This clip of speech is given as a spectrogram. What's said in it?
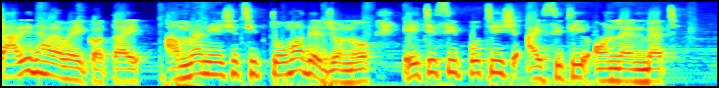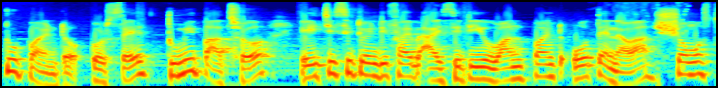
তারই ধারাবাহিকতায় আমরা নিয়ে এসেছি তোমাদের জন্য এইচএসসি পঁচিশ ICT online batch two point কোর্সে তুমি পাচ্ছ HSC twenty five ICT one point ওতে নেওয়া সমস্ত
